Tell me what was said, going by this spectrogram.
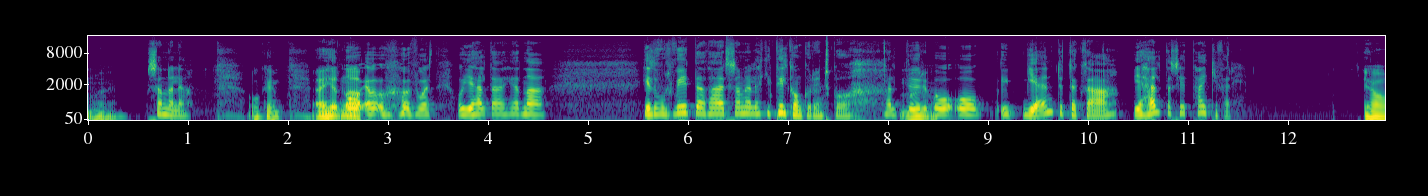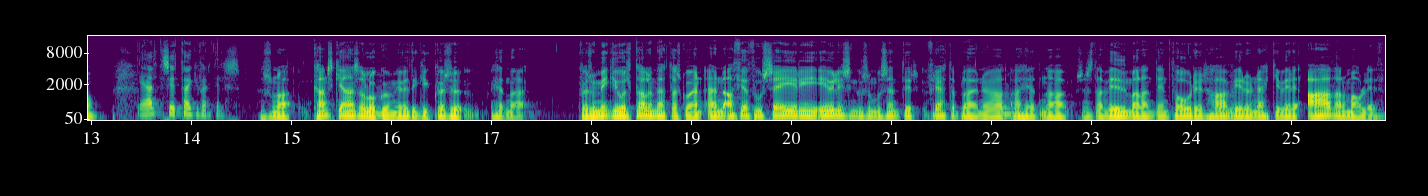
Nei. Sannlega okay. uh, hérna... og ég held að hérna ég held að fólk vita að það er sannlega ekki tilgangurinn sko. Heldur, og ég endur tök það ég held að sé tækifæri. Já. Ég held að sé tækifæri til þess. Svona kannski aðeins að lókum, mm. ég veit ekki hversu hérna hversu mikið þú vilt tala um þetta sko, en, en að því að þú segir í yfirlýsingu sem þú sendir fréttablaðinu að, mm. að, hérna, að viðmælandin, Þórir hafi mm. ekki verið aðalmálið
